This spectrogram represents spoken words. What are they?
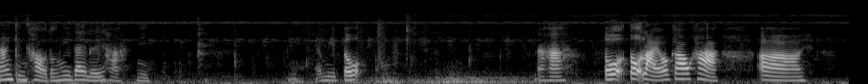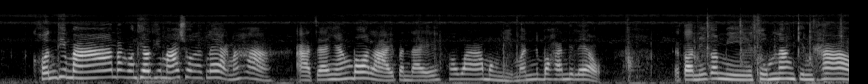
นั่งกินข้าวตรงนี้ได้เลยค่ะ นี่ นี่แล้วมีโต๊ะนะคะ โต๊ะโต๊ะหลายกว่าเก้าค่ะเอ่อคนที่มา นักท่องเที่ยวที่มาช่วงแรกๆนะคะอาจจะยังบ่หลายปันใดเพราะว่ามองหนีมันบ่ทันได้แล้ว แต่ตอนนี้ก็มีซุ้มนั่งกินข้าว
